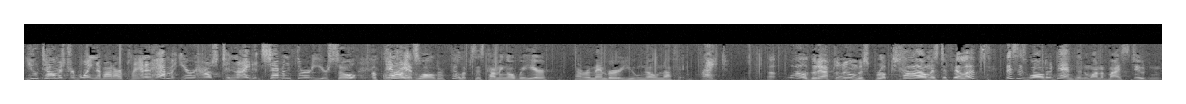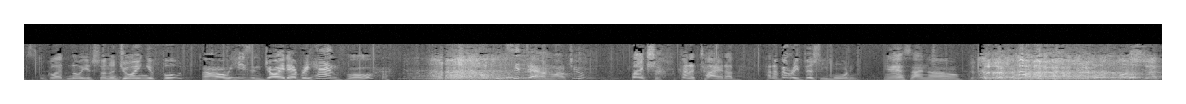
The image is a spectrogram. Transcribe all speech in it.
you tell Mr. Boynton about our plan and have him at your house tonight at 7.30 or so. Uh, quiet, Walter. Phillips is coming over here. Now remember, you know nothing. Right. Uh, well, good afternoon, Miss Brooks. Hello, Mr. Phillips. This is Walter Denton, one of my students. Glad to know you, son. Enjoying your food? Oh, he's enjoyed every handful. Sit down, won't you? Thanks. I'm kind of tired. I've had a very busy morning. Yes, I know. Of course, uh,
